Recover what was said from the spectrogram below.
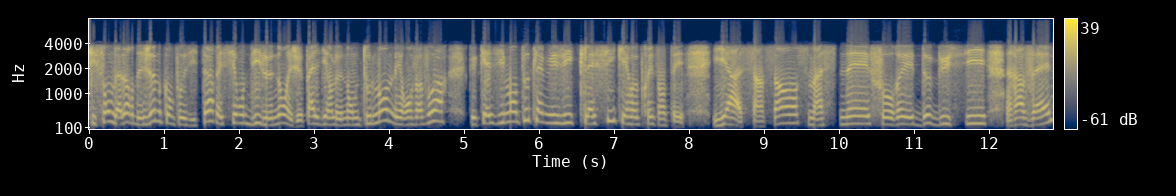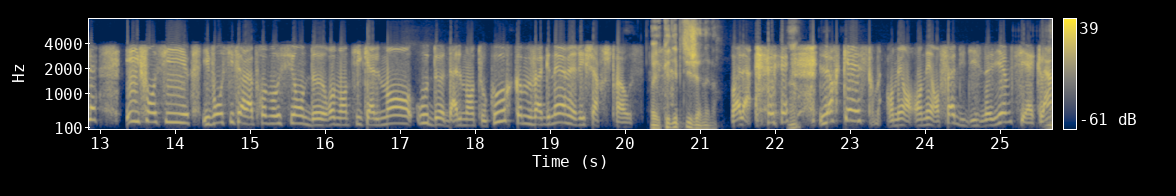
qui sont alors des jeunes compositeurs. Et si on dit le nom, et je vais pas le dire le nom de tout le monde, mais on va voir que quasiment toute la musique classique est représentée. Il y a Saint-Saëns, Massenet, Fauré, Debussy, Ravel, et ils font aussi, ils vont aussi faire la promotion de romantiques allemands ou tout court, comme Wagner et Richard Strauss. Oui, que des petits jeunes alors. Voilà. Hein L'orchestre, on est, en, on est en fin du 19e siècle, hein.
